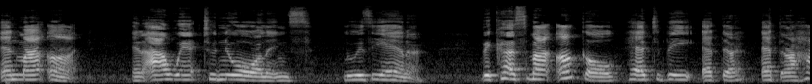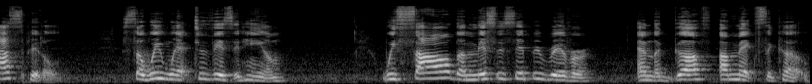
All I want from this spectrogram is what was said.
and my aunt and I went to New Orleans, Louisiana, because my uncle had to be at the, at the hospital. So we went to visit him. We saw the Mississippi River and the Gulf of Mexico.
